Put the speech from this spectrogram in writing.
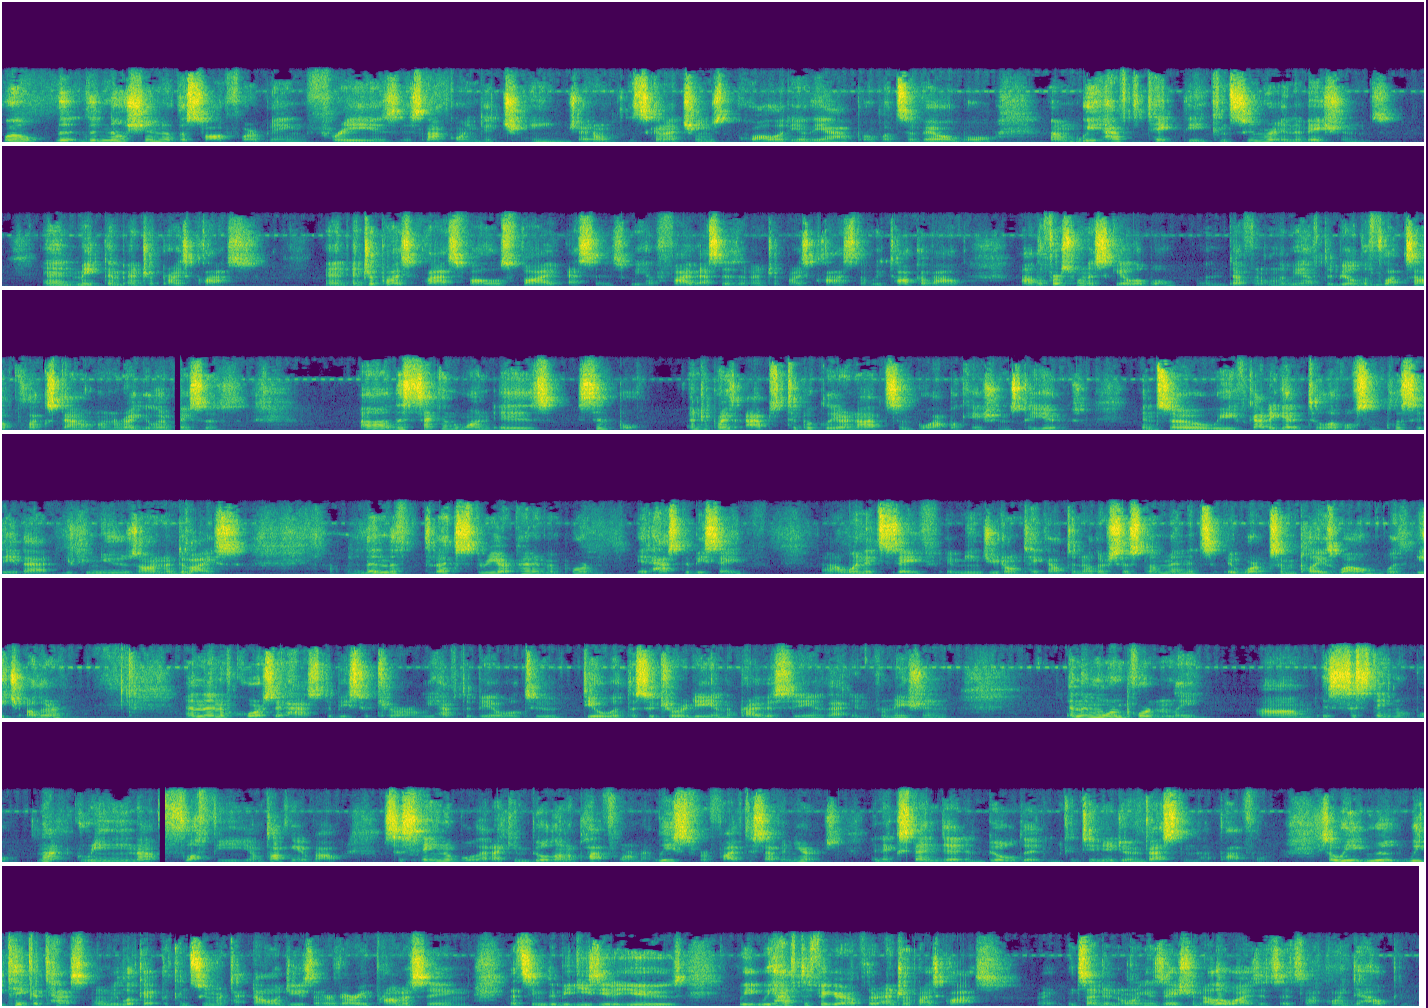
Well, the, the notion of the software being free is, is not going to change. I don't. It's going to change the quality of the app or what's available. Um, we have to take the consumer innovations and make them enterprise class. And enterprise class follows five S's. We have five S's of enterprise class that we talk about. Uh, the first one is scalable, and definitely we have to be able to flex up, flex down on a regular basis. Uh, the second one is simple. Enterprise apps typically are not simple applications to use. And so we've got to get it to a level of simplicity that you can use on a device. then the next three are kind of important. It has to be safe. Uh, when it's safe, it means you don't take out another system and it's, it works and plays well with each other. And then, of course, it has to be secure. We have to be able to deal with the security and the privacy of that information. And then, more importantly, um, is sustainable, not green, not fluffy. I'm talking about sustainable that I can build on a platform at least for five to seven years and extend it and build it and continue to invest in that platform. So we, we, take a test when we look at the consumer technologies that are very promising, that seem to be easy to use. We, we have to figure out if they're enterprise class, right, inside an organization. Otherwise, it's, it's not going to help you.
